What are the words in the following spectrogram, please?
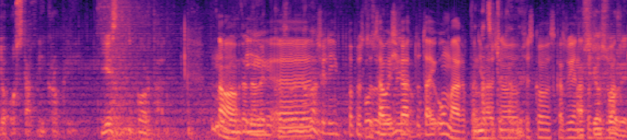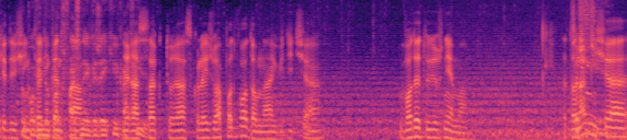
do ostatniej kropli. Jest i portal. No, i, e, czyli po prostu cały świat tutaj umarł, ponieważ no, czekamy? wszystko wskazuje na Aż to, się że żyła otworzy, kiedyś to powinno inteligentna potrwać najwyżej kilka chwil. rasa, która z kolei żyła pod wodą, no jak widzicie. Wody tu już nie ma. Zatonami dzieje? się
